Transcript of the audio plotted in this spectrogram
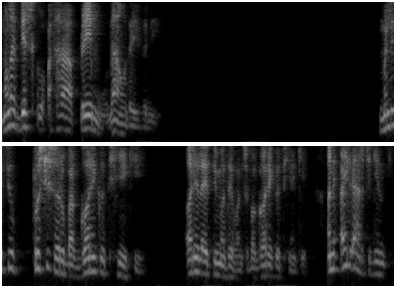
मलाई देशको अथा प्रेम हुँदा हुँदै पनि। मैले त्यो प्रोसेसहरूबाट गरेको थिएँ कि? यति मात्रै भन्छु बा गरेको थिएँ कि? अनि अहिले आएर चाहिँ के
